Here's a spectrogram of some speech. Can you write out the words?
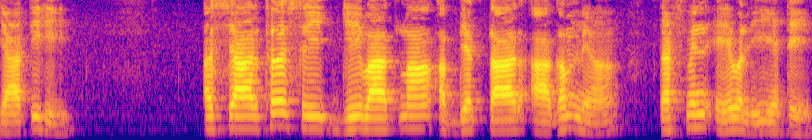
याति। अस्यार्थ श्री जीवात्मा अव्यक्ताद आगम्य तस्मिन् एव लीयते।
